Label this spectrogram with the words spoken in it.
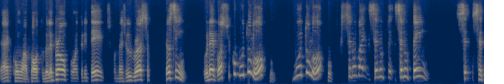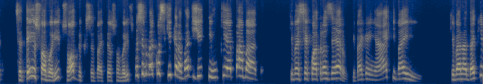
né, com a volta do LeBron, com o Anthony Davis, com o D'Angelo Russell. Então, assim, o negócio ficou muito louco, muito louco. Você não vai, você não, você não tem, você, você tem os favoritos, óbvio que você vai ter os favoritos, mas você não vai conseguir cravar de jeito nenhum que é barbada, que vai ser 4 a 0, que vai ganhar, que vai que vai nadar que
